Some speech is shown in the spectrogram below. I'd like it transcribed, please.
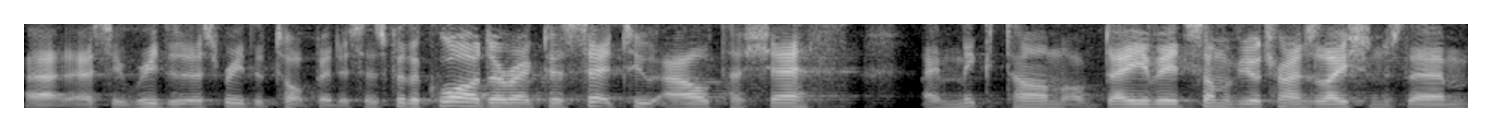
Uh, let's, read the, let's read the top bit. It says, For the choir director set to Al Tasheth, a miktam of David. Some of your translations there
